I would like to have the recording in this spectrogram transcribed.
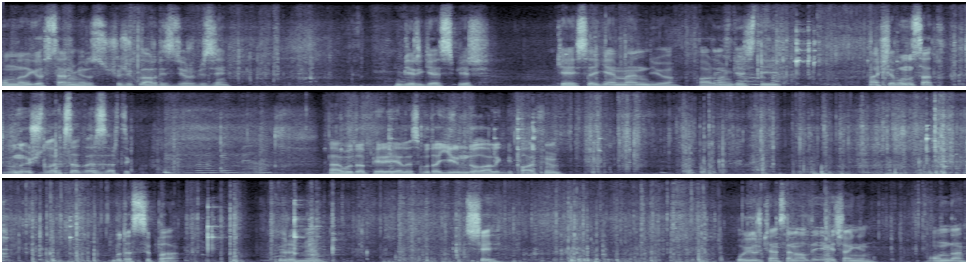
Onları göstermiyoruz. Çocuklar da izliyor bizi. Bir GES bir GSG men diyor. Pardon GES değil. Ha işte bunu sat. Bunu 3 dolara satarız artık. Bunu bilmiyorum. Ha bu da Perry Ellis. Bu da 20 dolarlık bir parfüm. Bu da spa ürünü. Şey uyurken sen aldın ya geçen gün. Ondan.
